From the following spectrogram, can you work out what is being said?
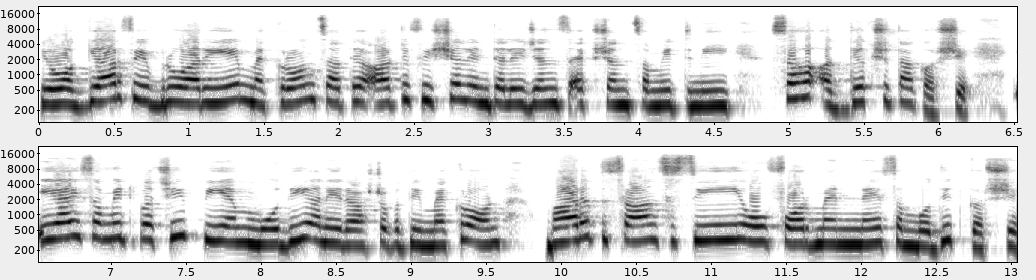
તેઓ અગિયાર ફેબ્રુઆરીએ મેક્રોન સાથે આર્ટિફિશિયલ ઇન્ટેલિજન્સ એક્શન સમિટની સહ અધ્યક્ષતા કરશે. એઆઈ સમિટ પછી પીએમ મોદી અને રાષ્ટ્રપતિ મેક્રોન ભારત ફ્રાન્સ સીઈઓ ફોરમેનને સંબોધિત કરશે.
